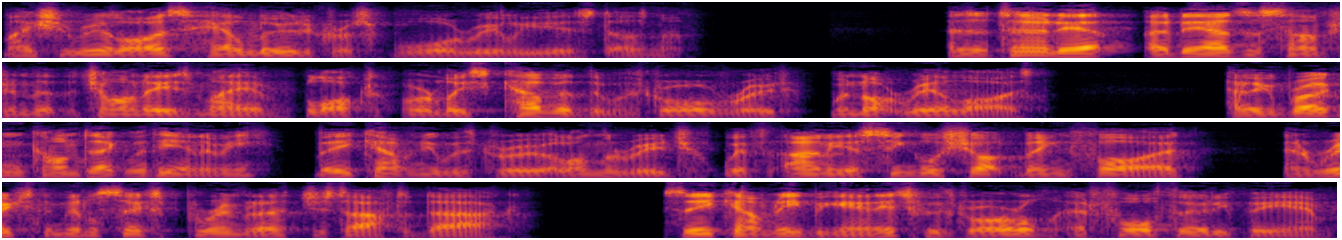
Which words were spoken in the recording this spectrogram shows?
Makes you realise how ludicrous war really is, doesn't it? As it turned out, O'Dowd's assumption that the Chinese may have blocked or at least covered the withdrawal route were not realised. Having broken contact with the enemy, B Company withdrew along the ridge with only a single shot being fired and reached the Middlesex perimeter just after dark. C Company began its withdrawal at 4:30 p.m.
